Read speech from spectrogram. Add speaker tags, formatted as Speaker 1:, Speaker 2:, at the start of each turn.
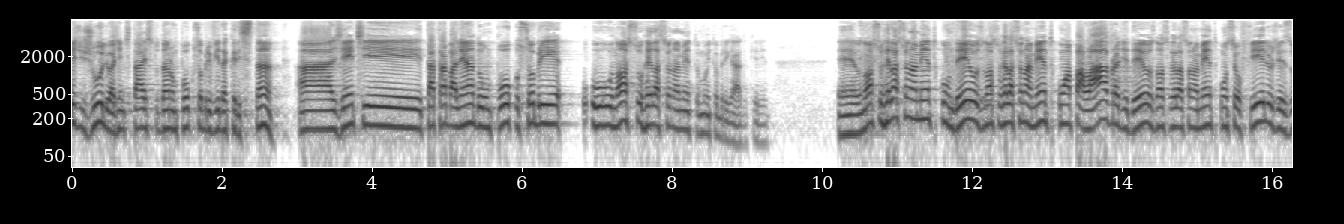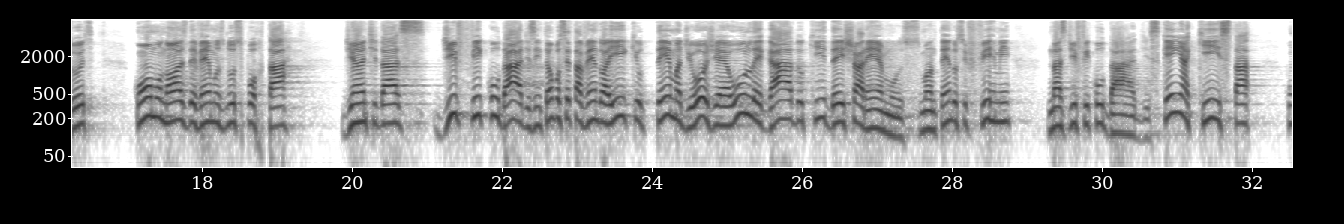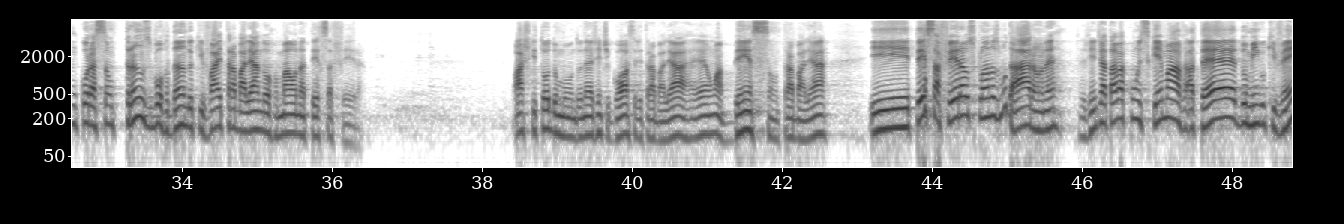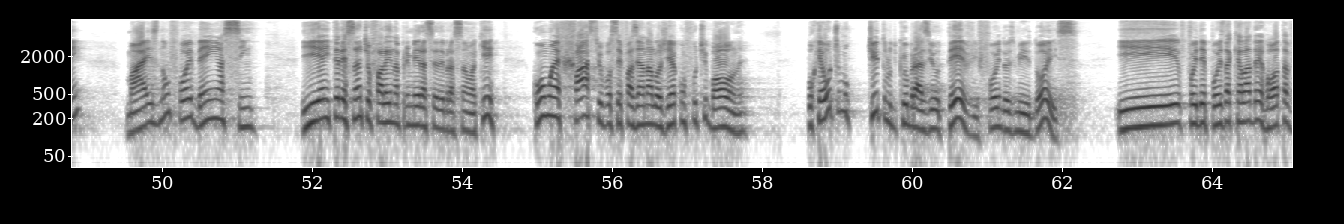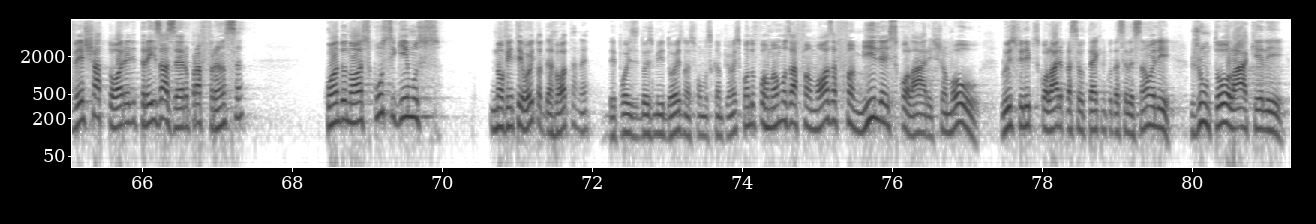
Speaker 1: mês de julho a gente está estudando um pouco sobre vida cristã. A gente está trabalhando um pouco sobre o nosso relacionamento. Muito obrigado, querido. É, o nosso relacionamento com Deus, nosso relacionamento com a palavra de Deus, nosso relacionamento com seu Filho Jesus, como nós devemos nos portar diante das dificuldades. Então você está vendo aí que o tema de hoje é o legado que deixaremos, mantendo-se firme nas dificuldades. Quem aqui está com o coração transbordando que vai trabalhar normal na terça-feira? Acho que todo mundo, né? A gente gosta de trabalhar, é uma benção trabalhar. E terça-feira os planos mudaram, né? A gente já estava com o esquema até domingo que vem, mas não foi bem assim. E é interessante, eu falei na primeira celebração aqui, como é fácil você fazer analogia com futebol, né? Porque o último título que o Brasil teve foi em 2002 e foi depois daquela derrota vexatória de 3 a 0 para a França quando nós conseguimos, 98 a derrota, né? depois de 2002 nós fomos campeões, quando formamos a famosa família Scolari, chamou Luiz Felipe Scolari para ser o técnico da seleção, ele juntou lá aquele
